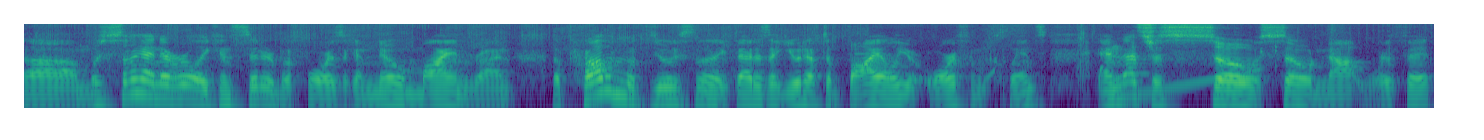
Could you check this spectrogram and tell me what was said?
Um, which is something I never really considered before, is like a no mine run. The problem with doing something like that is that you would have to buy all your ore from Clint, and that's just so, so not worth it.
